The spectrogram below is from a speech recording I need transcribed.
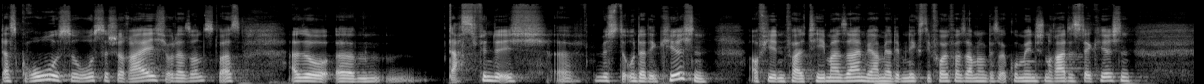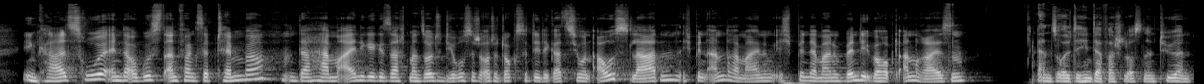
das große russische Reich oder sonst was? Also ähm, das finde ich, äh, müsste unter den Kirchen auf jeden Fall Thema sein. Wir haben ja demnächst die Vollversammlung des Ökumenischen Rates der Kirchen in Karlsruhe Ende August, Anfang September. Und da haben einige gesagt, man sollte die russisch-orthodoxe Delegation ausladen. Ich bin anderer Meinung. Ich bin der Meinung, wenn die überhaupt anreisen, dann sollte hinter verschlossenen Türen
